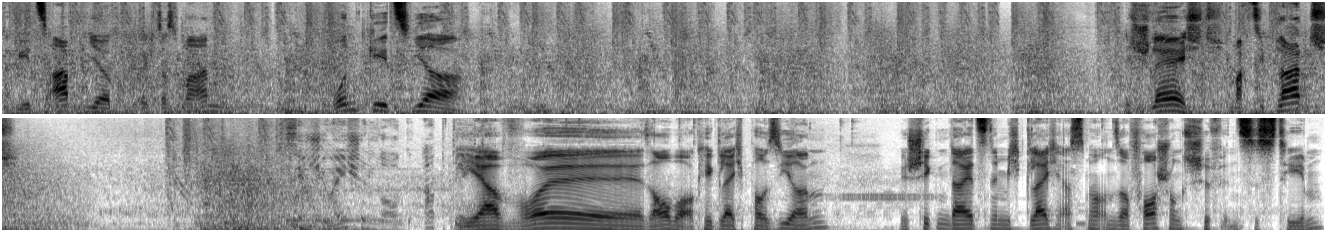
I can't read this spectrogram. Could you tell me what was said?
Da geht's ab hier. Guckt euch das mal an. Und geht's hier. Nicht schlecht. Macht sie platt. Jawohl, sauber. Okay, gleich pausieren. Wir schicken da jetzt nämlich gleich erstmal unser Forschungsschiff ins System.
